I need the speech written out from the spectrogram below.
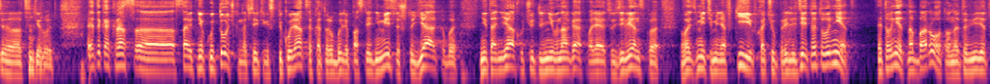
э, цитирует, mm-hmm. это как раз э, ставит некую точку на всех этих спекуляциях, которые были в последний месяц, что якобы Нетаньяху чуть ли не в ногах валяются у Зеленского, возьмите меня в Киев, хочу прилететь. Но этого нет. Этого нет, наоборот, он это видит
